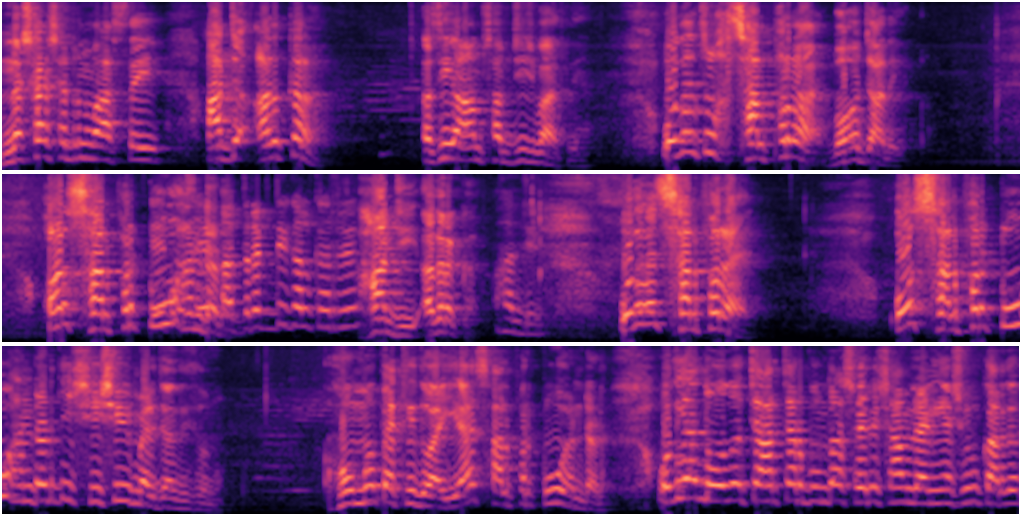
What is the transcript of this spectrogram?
ਨਸ਼ਾ ਛੱਡਣ ਵਾਸਤੇ ਅੱਜ ਅਦਕਰ ਅਸੀਂ ਆਮ ਸਬਜ਼ੀ ਚ ਵਰਤਦੇ ਹਾਂ। ਉਹਦੇ ਚ ਸਲਫਰ ਹੈ ਬਹੁਤ ਜ਼ਿਆਦਾ। ਔਰ ਸਲਫਰ ਇਹ ਤੁਸੀਂ 200 ਅਦਰਕ ਦੀ ਗੱਲ ਕਰ ਰਹੇ ਹੋ? ਹਾਂਜੀ ਅਦਰਕ। ਹਾਂਜੀ। ਉਹਦੇ ਵਿੱਚ ਸਲਫਰ ਹੈ। ਉਹ ਸਲਫਰ 200 ਦੀ ਸ਼ੀਸ਼ੀ ਵੀ ਮਿਲ ਜਾਂਦੀ ਤੁਹਾਨੂੰ। ਹੋਮੋਪੈਥੀ ਦਵਾਈ ਹੈ ਸਲਫਰ 200 ਉਹਦੀਆਂ ਦੋ ਦੋ ਚਾਰ ਚਾਰ ਬੂੰਦਾਂ ਸਵੇਰੇ ਸ਼ਾਮ ਲੈਣੀਆਂ ਸ਼ੁਰੂ ਕਰ ਦਿਓ।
